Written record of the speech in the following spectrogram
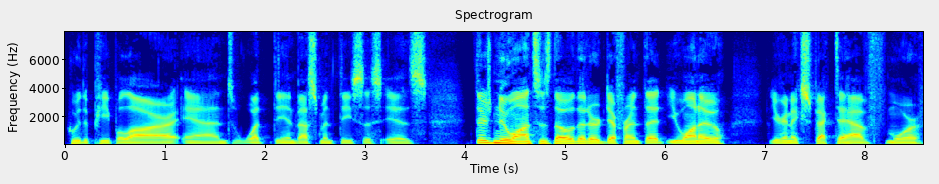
who the people are and what the investment thesis is. There's nuances though that are different that you want to you're going to expect to have more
